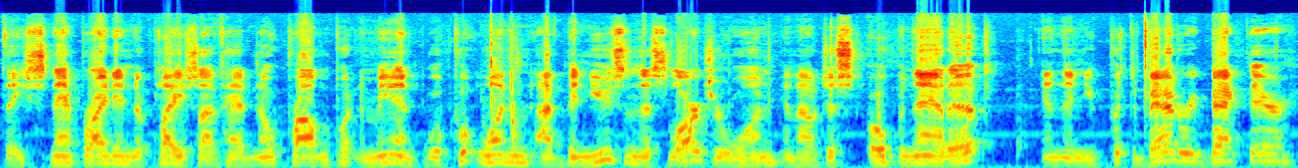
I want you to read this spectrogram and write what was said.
They snap right into place. I've had no problem putting them in. We'll put one, I've been using this larger one and I'll just open that up and then you put the battery back there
